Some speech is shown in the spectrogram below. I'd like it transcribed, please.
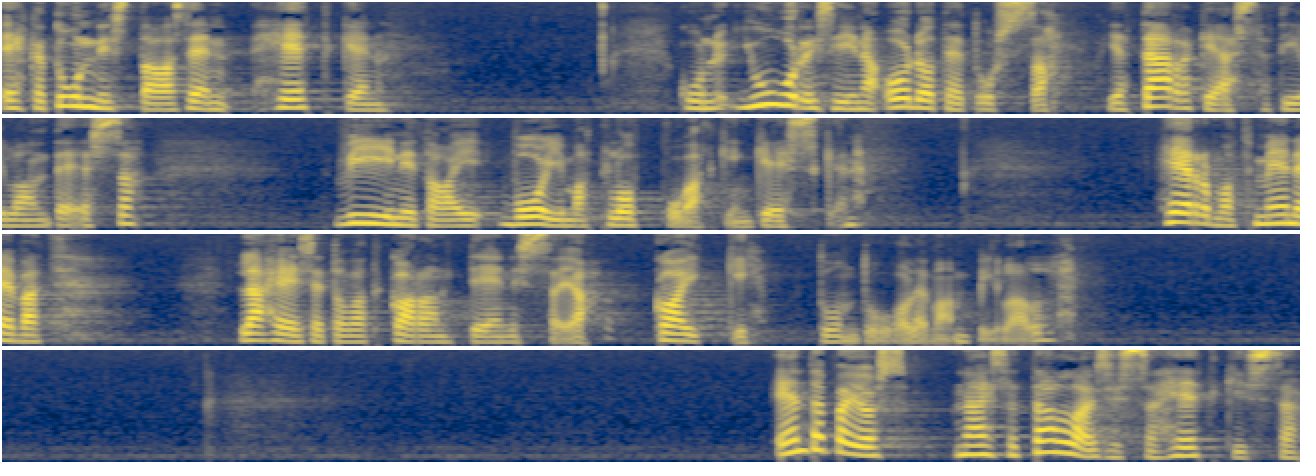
ehkä tunnistaa sen hetken, kun juuri siinä odotetussa ja tärkeässä tilanteessa viini tai voimat loppuvatkin kesken. Hermot menevät, läheiset ovat karanteenissa ja kaikki tuntuu olevan pilalla. Entäpä jos näissä tällaisissa hetkissä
